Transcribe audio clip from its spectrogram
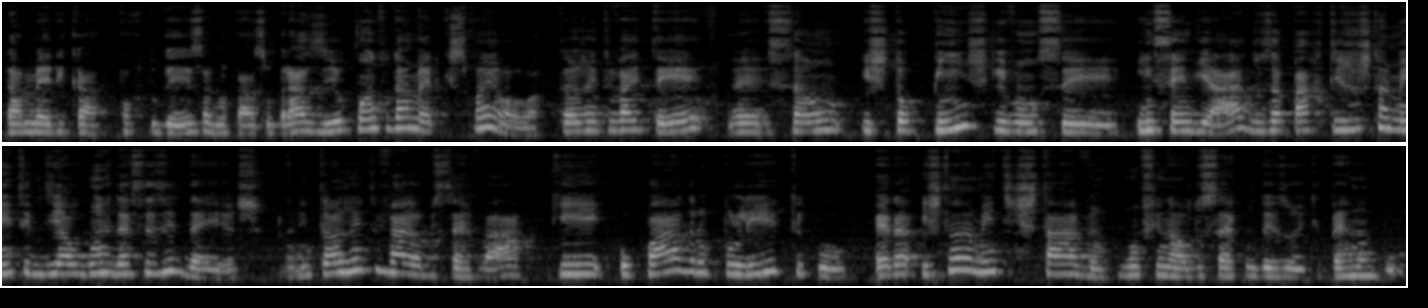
da América portuguesa, no caso Brasil, quanto da América espanhola. Então a gente vai ter, né, são estopins que vão ser incendiados a partir justamente de algumas dessas ideias. Então a gente vai observar que o quadro político era extremamente estável no final do século XVIII em Pernambuco.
